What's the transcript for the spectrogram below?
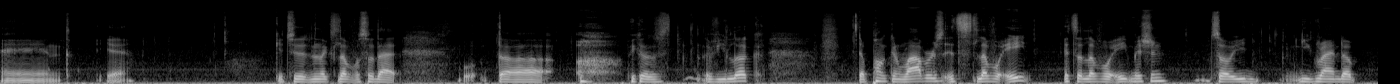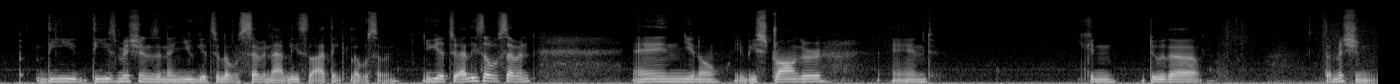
And yeah. Get you to the next level so that the because if you look the pumpkin robbers it's level 8 it's a level 8 mission. So you you grind up the these missions and then you get to level 7 at least. I think level 7 you get to at least level 7 and you know you'll be stronger and you can do the the mission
